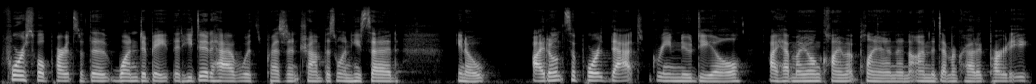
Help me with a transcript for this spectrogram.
forceful parts of the one debate that he did have with President Trump is when he said, you know, I don't support that Green New Deal. I have my own climate plan and I'm the Democratic Party.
